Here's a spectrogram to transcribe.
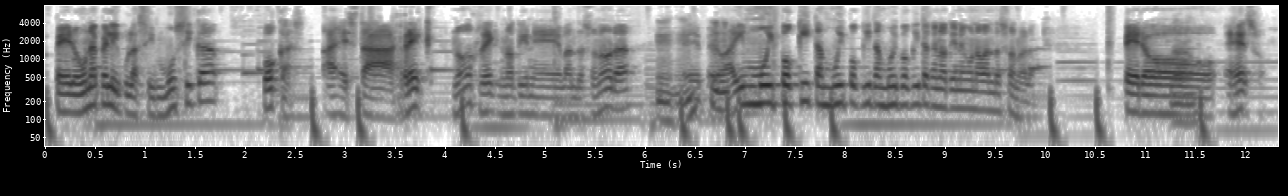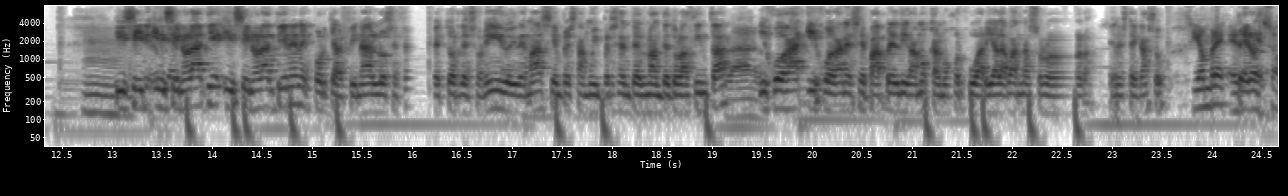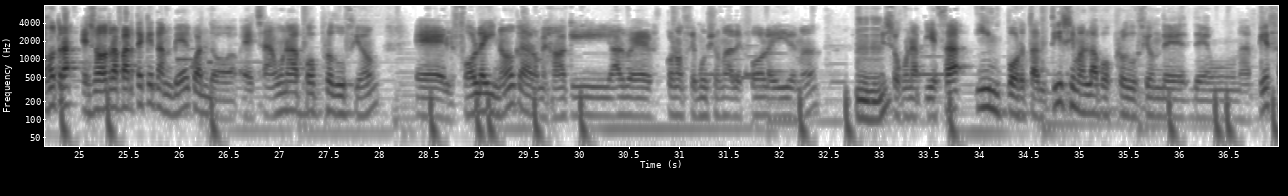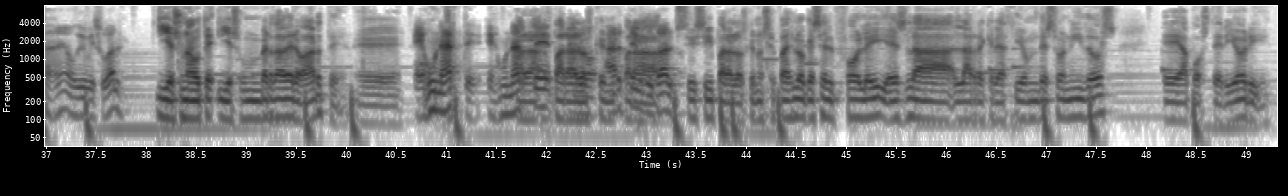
pero una película sin música, pocas. Ah, Está Rec, ¿no? Rec no tiene banda sonora. Eh, pero hay muy poquitas, muy poquitas, muy poquitas que no tienen una banda sonora. Pero es eso. Mm, Y si, y, si no la, y si no la tienen es porque al final los efectos de sonido y demás siempre están muy presentes durante toda la cinta Claro. y, juegan, y juegan ese papel, digamos, que a lo mejor jugaría la banda sonora en este caso. Sí, hombre, es- Pero- eso, es otra, eso es otra parte que también cuando está en una postproducción, eh, el Foley, ¿no? Que a lo mejor aquí Albert conoce mucho más de Foley y demás. Eso es una pieza importantísima en la postproducción de, de una pieza ¿eh? audiovisual. Y es, una, y es un verdadero arte. eh, Es un arte, es un para, arte, para pero los que arte para- brutal. sí sí para los que no sepáis lo que es el foley es la, la recreación de sonidos eh, a posteriori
